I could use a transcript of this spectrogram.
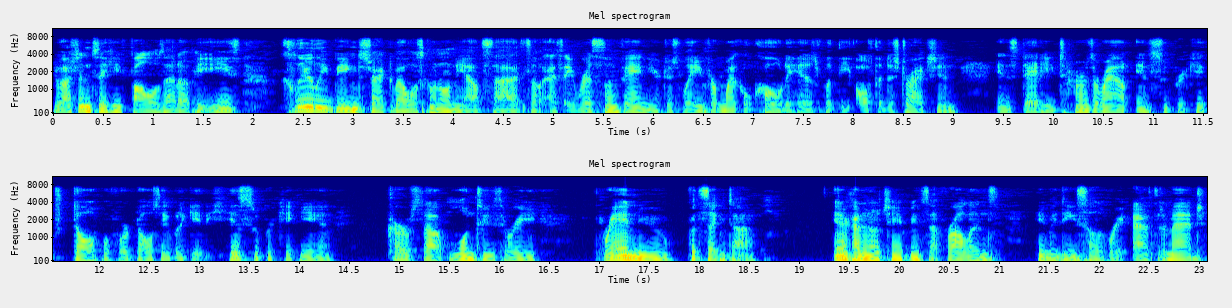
Know, I shouldn't say he follows that up. He, he's clearly being distracted by what's going on, on the outside. So, as a wrestling fan, you're just waiting for Michael Cole to hit us with the off the distraction. Instead, he turns around and super kicks Dolph before Dolph's able to get his super kick in. Curb stomp, one, two, three. Brand new for the second time. Intercontinental Champion Seth Rollins. Him and Dean celebrate after the match.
